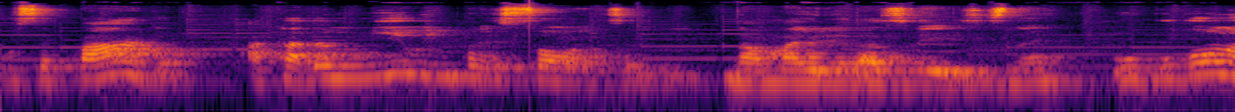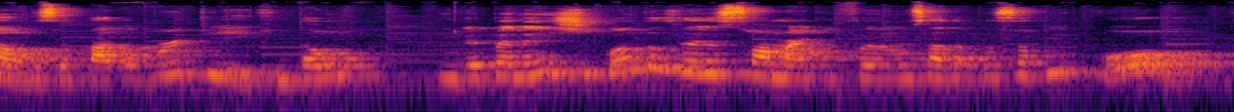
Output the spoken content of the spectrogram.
você, paga a cada mil impressões ali, na maioria das vezes, né? O Google não, você paga por clique. Então, independente de quantas vezes sua marca foi anunciada, a pessoa clicou,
